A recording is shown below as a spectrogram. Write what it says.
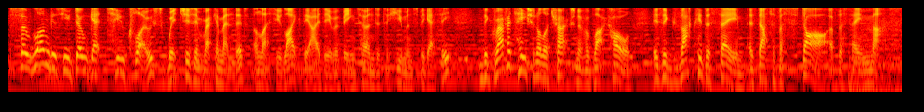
So long as you don't get too close, which isn't recommended unless you like the idea of being turned into human spaghetti, the gravitational attraction of a black hole is exactly the same as that of a star of the same mass.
